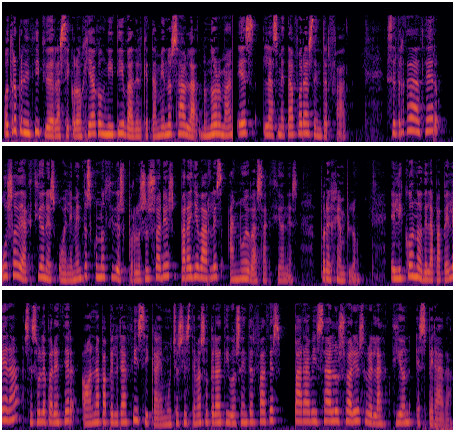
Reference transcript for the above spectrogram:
Otro principio de la psicología cognitiva del que también nos habla Norman es las metáforas de interfaz. Se trata de hacer uso de acciones o elementos conocidos por los usuarios para llevarles a nuevas acciones. Por ejemplo, El icono de la papelera se suele parecer a una papelera física en muchos sistemas operativos e interfaces para avisar al usuario sobre la acción esperada.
